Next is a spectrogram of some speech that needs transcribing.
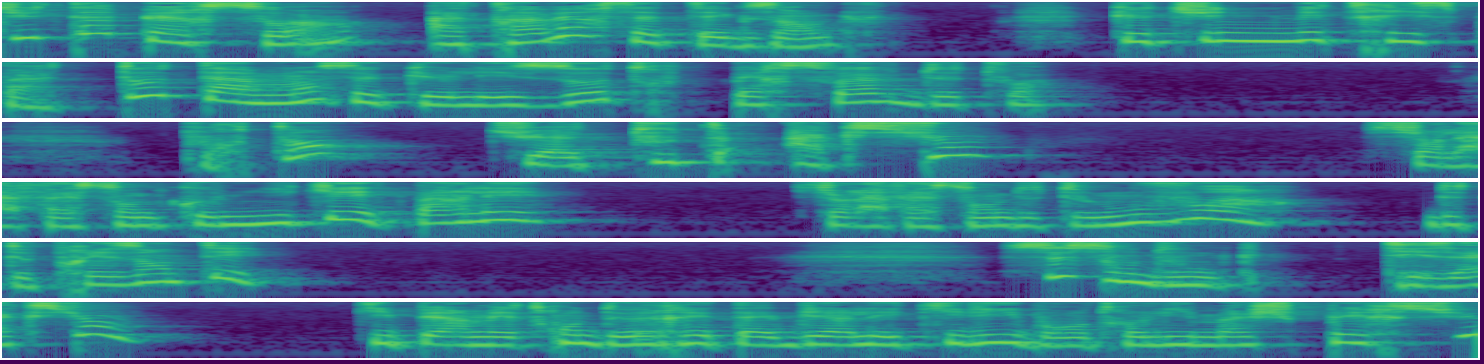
Tu t'aperçois, à travers cet exemple, que tu ne maîtrises pas totalement ce que les autres perçoivent de toi. Pourtant, tu as toute action sur la façon de communiquer et de parler, sur la façon de te mouvoir, de te présenter. Ce sont donc tes actions qui permettront de rétablir l'équilibre entre l'image perçue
